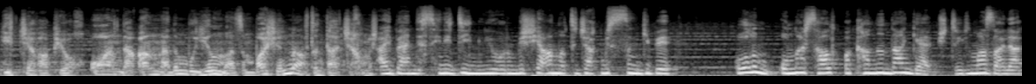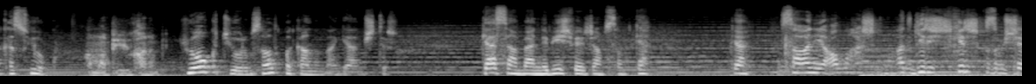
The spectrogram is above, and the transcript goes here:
Hiç cevap yok. O anda anladım bu Yılmaz'ın başının altından çıkmış. Ay ben de seni dinliyorum. Bir şey anlatacakmışsın gibi. Oğlum onlar Sağlık Bakanlığı'ndan gelmiştir. Yılmaz'la alakası yok. Ama büyük hanım Yok diyorum Sağlık Bakanlığı'ndan gelmiştir. Gel sen benimle bir iş vereceğim sana. Gel. Gel. Saniye Allah aşkına. Hadi giriş, giriş kızım işe.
